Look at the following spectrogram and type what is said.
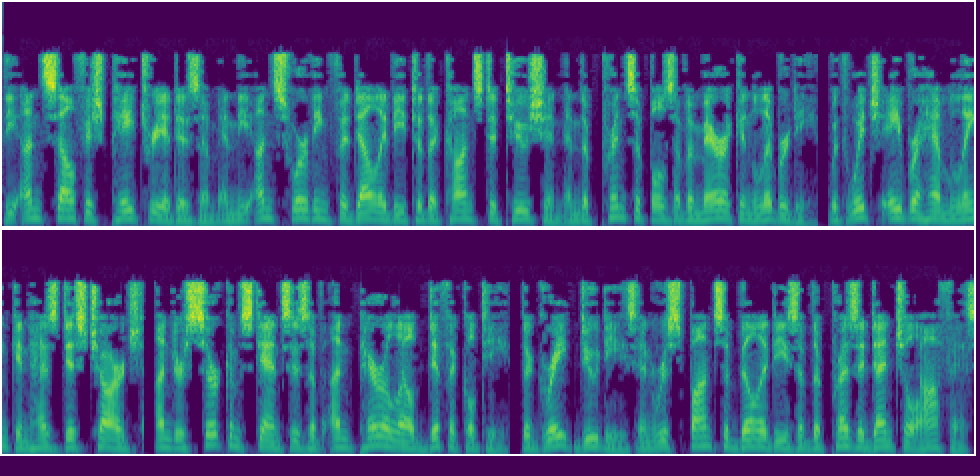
the unselfish patriotism and the unswerving fidelity to the Constitution and the principles of American liberty, with which Abraham Lincoln has discharged, under circumstances of unparalleled difficulty, the great duties and responsibilities of the presidential office,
